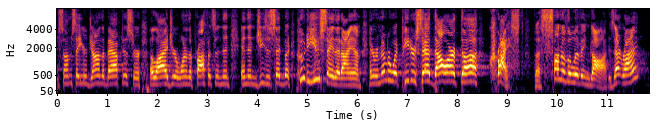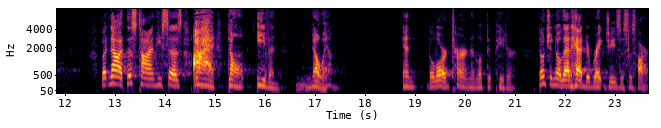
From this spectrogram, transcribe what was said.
some say you're John the Baptist or Elijah or one of the prophets, and then and then Jesus said, "But who do you say that I am?" And remember what Peter said, "Thou art the Christ, the Son of the living God." Is that right? But now at this time he says, "I don't even know him." And the Lord turned and looked at Peter. Don't you know that had to break Jesus' heart?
